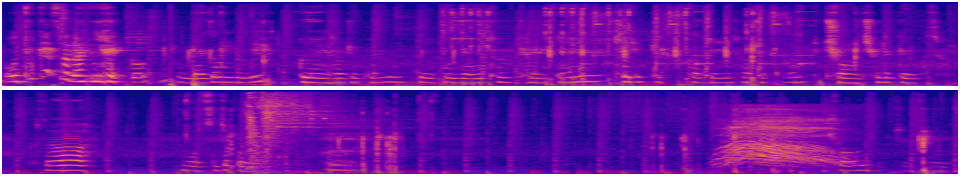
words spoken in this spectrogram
어떻게 살았냐 이거? 레전드 그걸 사주고 그리고 양털 켤때 체리키까지 사주고 주황 침대깨로 가자. 가자. 뭐 진짜 빨라. 음. 주황 좋습니다.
